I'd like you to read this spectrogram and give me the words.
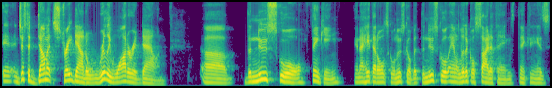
and just to dumb it straight down to really water it down uh, the new school thinking and i hate that old school new school but the new school analytical side of things thinking is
